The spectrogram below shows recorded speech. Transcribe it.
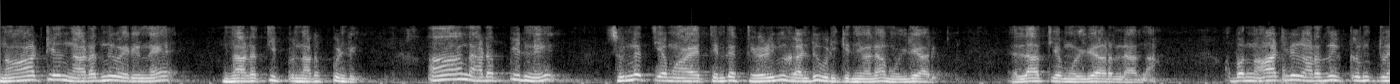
നാട്ടിൽ നടന്നു വരുന്ന നടത്തിപ്പ് നടപ്പുണ്ട്. ആ നടപ്പിന് സുന്നത്യമായത്തിന്റെ തെളിവ് കണ്ടുപിടിക്കുന്നവനാ മൊയ്ലിയാർ. എല്ലാത്തിയ മൊയിലാറല്ല എന്നാ അപ്പൊ നാട്ടിൽ നടന്നു നിൽക്കുന്ന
